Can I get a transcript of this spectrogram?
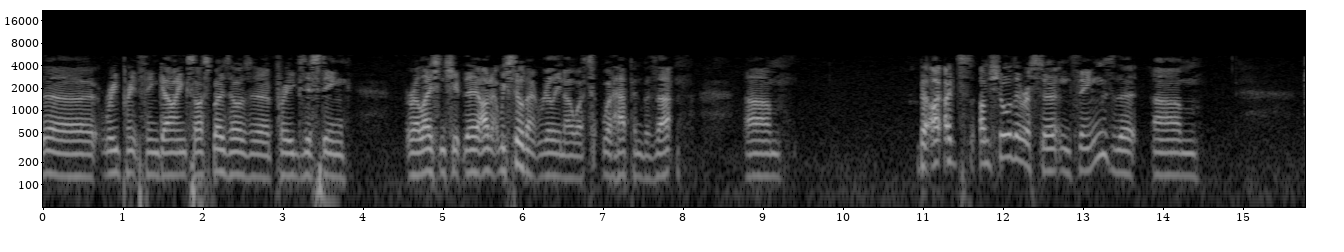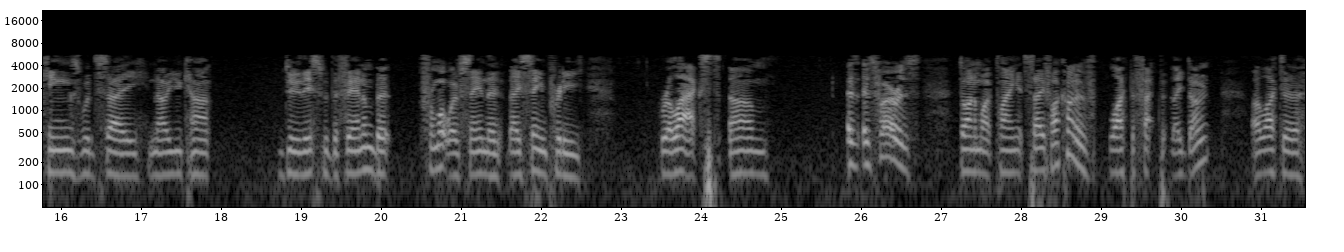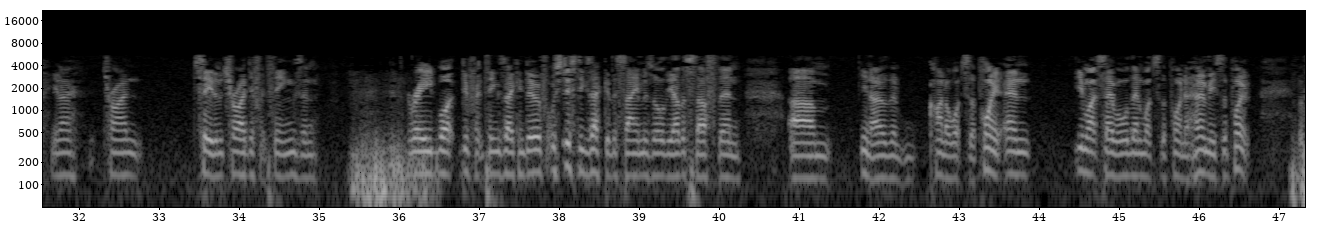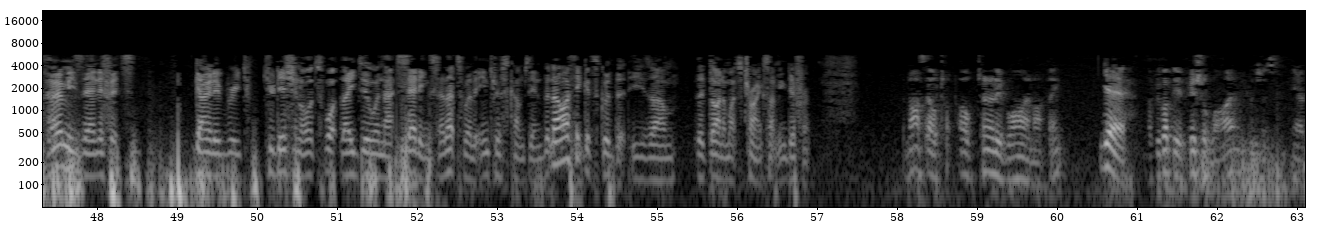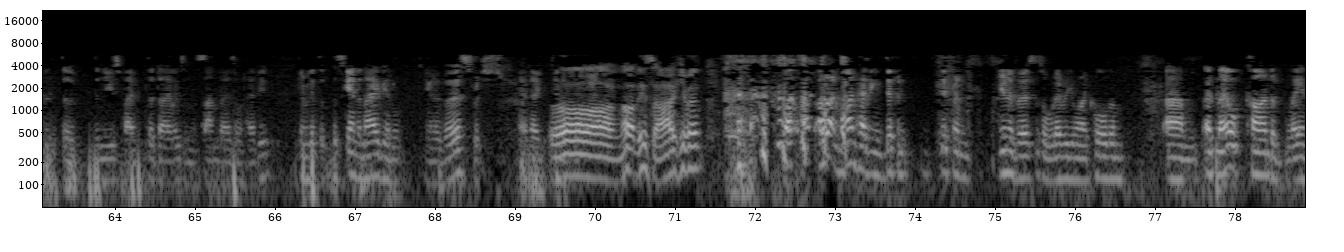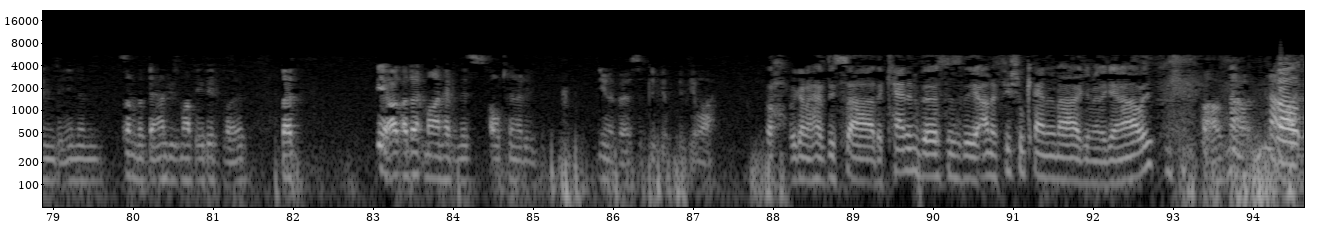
the reprint thing going, so I suppose there was a pre-existing relationship there. We still don't really know what what happened with that. Um, but I, I'm sure there are certain things that um, kings would say, no, you can't do this with the Phantom. But from what we've seen, they, they seem pretty relaxed. Um, as, as far as Dynamite playing it safe, I kind of like the fact that they don't. I like to, you know, try and see them try different things and read what different things they can do. If it was just exactly the same as all the other stuff, then, um, you know, then kind of what's the point? And you might say, well, then what's the point of Hermes? The point with Hermes, then, if it's going to be traditional, it's what they do in that setting. So that's where the interest comes in. But no, I think it's good that he's um, that Dynamite's trying something different. A nice al- alternative line, I think. Yeah, Like, We've got the official line, which is you know the, the, the newspaper, the dailies and the Sundays, or what have you. Then we've got the, the Scandinavian universe, which you know, they. Oh, not this argument. well, I, I don't mind having different different universes or whatever you want to call them, um, and they all kind of blend in, and some of the boundaries might be a bit blurred, but yeah, I, I don't mind having this alternative universe if you if you like. Oh, we're going to have this, uh, the canon versus the unofficial canon argument again, are we? Well, no, no. Well,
